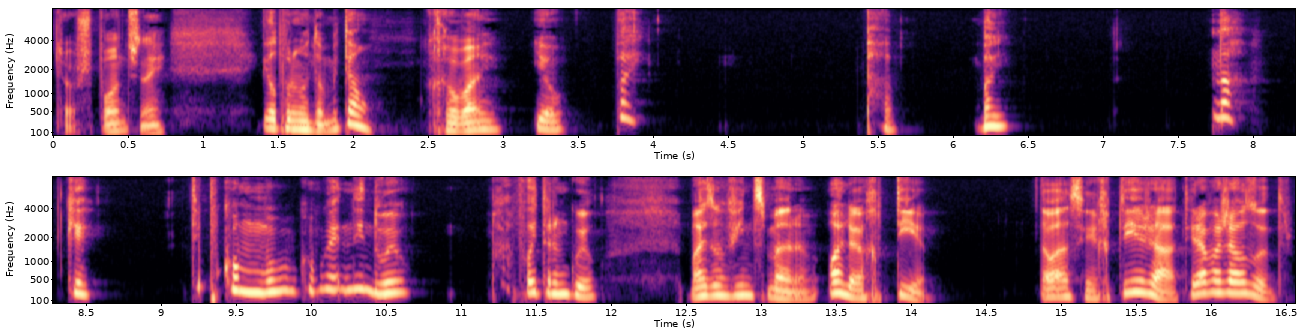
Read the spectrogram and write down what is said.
tirar os pontos, né? Ele perguntou-me, então, correu bem? E eu, bem. Pá, bem. Não, quê? Tipo, como, como nem doeu. Pá, foi tranquilo. Mais um fim de semana. Olha, repetia. Estava assim, repetia já, tirava já os outros.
